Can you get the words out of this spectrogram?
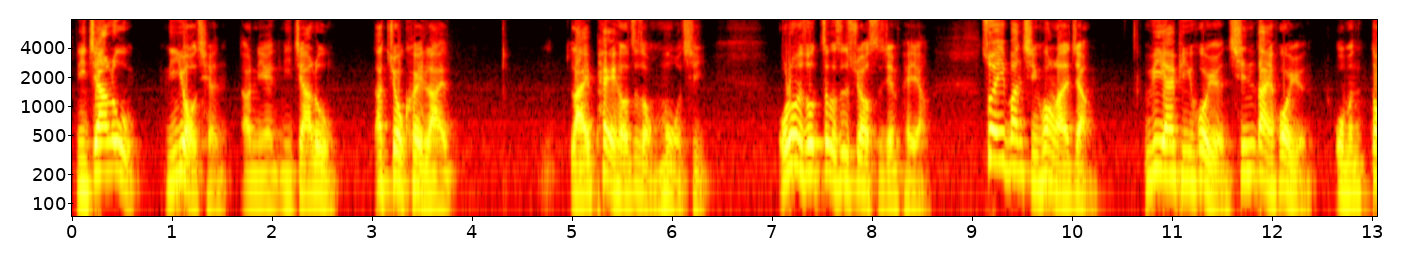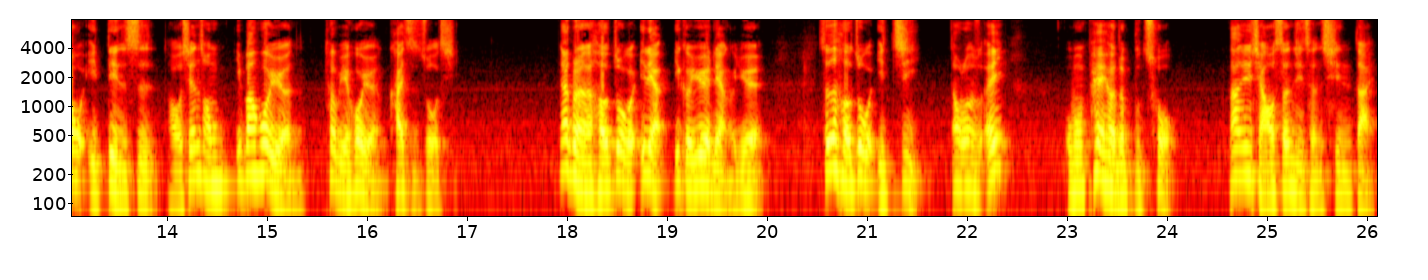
你加入，你有钱啊，你你加入，那就可以来来配合这种默契。我认为说这个是需要时间培养，所以一般情况来讲，VIP 会员、清代会员，我们都一定是好，先从一般会员、特别会员开始做起。那可能合作过一两一个月、两个月，甚至合作过一季。那我认为说，哎，我们配合的不错。那你想要升级成新代，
